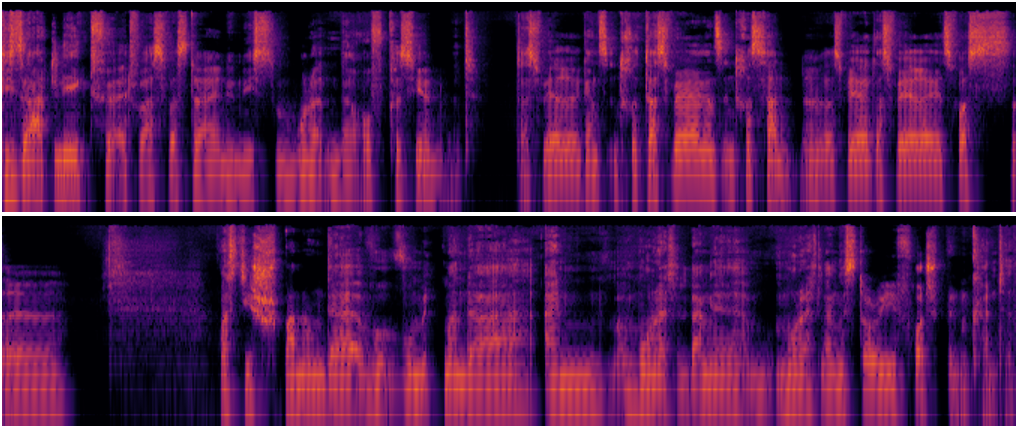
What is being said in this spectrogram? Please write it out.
die Saat legt für etwas, was da in den nächsten Monaten darauf passieren wird. Das wäre ganz interessant. Das wäre ganz interessant. Ne? Das wäre das wäre jetzt was äh, was die Spannung da, womit man da eine monatelange, monatelange Story fortspinnen könnte.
